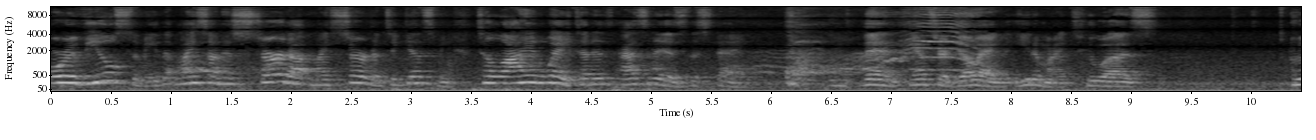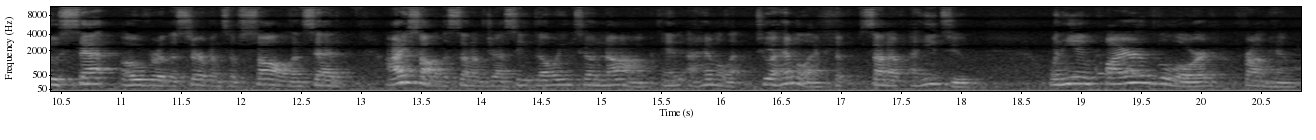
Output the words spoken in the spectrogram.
or reveals to me that my son has stirred up my servants against me to lie in wait as it is this day. then answered Doeg the Edomite, who was who sat over the servants of Saul, and said, I saw the son of Jesse going to Nob and Ahimelech, to Ahimelech, the son of Ahitub, when he inquired of the Lord from him,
